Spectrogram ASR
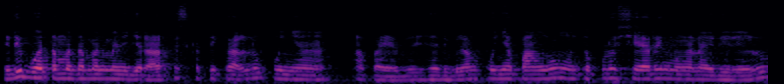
jadi buat teman-teman manajer artis ketika lu punya apa ya bisa dibilang punya panggung untuk lu sharing mengenai diri lu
